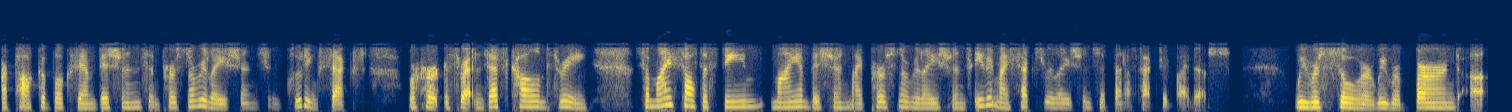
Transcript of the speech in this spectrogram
our pocketbooks, ambitions, and personal relations, including sex, were hurt or threatened. That's column three. So my self esteem, my ambition, my personal relations, even my sex relations have been affected by this. We were sore. We were burned up.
